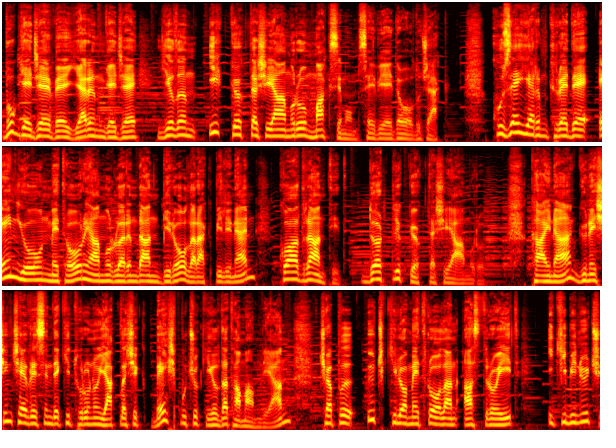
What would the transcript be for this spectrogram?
Bu gece ve yarın gece yılın ilk göktaşı yağmuru maksimum seviyede olacak. Kuzey yarımkürede en yoğun meteor yağmurlarından biri olarak bilinen Quadrantid, dörtlük göktaşı yağmuru. Kaynağı Güneş'in çevresindeki turunu yaklaşık 5,5 yılda tamamlayan, çapı 3 kilometre olan asteroid 2003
